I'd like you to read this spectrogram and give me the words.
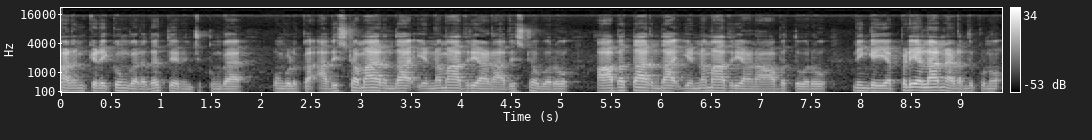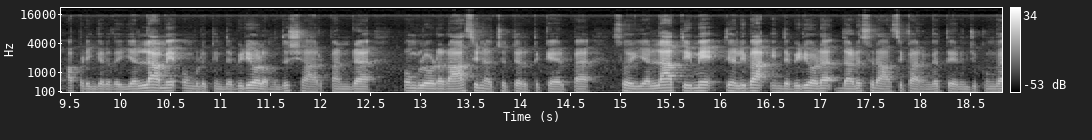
பலன் கிடைக்குங்கிறத தெரிஞ்சுக்குங்க. உங்களுக்கு அதிர்ஷ்டமாக இருந்தால் என்ன மாதிரியான அதிர்ஷ்டம் வரும்? ஆபத்தாக இருந்தால் என்ன மாதிரியான ஆபத்து வரும்? நீங்கள் எப்படியெல்லாம் நடந்துக்கணும் அப்படிங்கிறது எல்லாமே உங்களுக்கு இந்த வீடியோவில் வந்து ஷேர் பண்ணுறேன் உங்களோட ராசி நட்சத்திரத்துக்கு ஏற்ப. ஸோ எல்லாத்தையுமே தெளிவாக இந்த வீடியோவில் தனுசு ராசிக்காரங்க தெரிஞ்சுக்குங்க.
